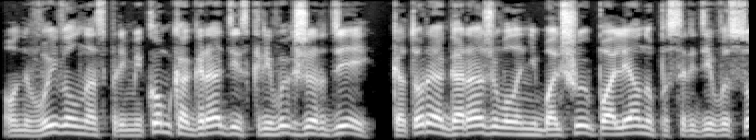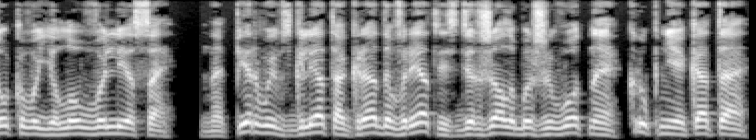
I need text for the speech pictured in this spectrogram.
Он вывел нас прямиком к ограде из кривых жердей, которая огораживала небольшую поляну посреди высокого елового леса. На первый взгляд ограда вряд ли сдержала бы животное, крупнее кота.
